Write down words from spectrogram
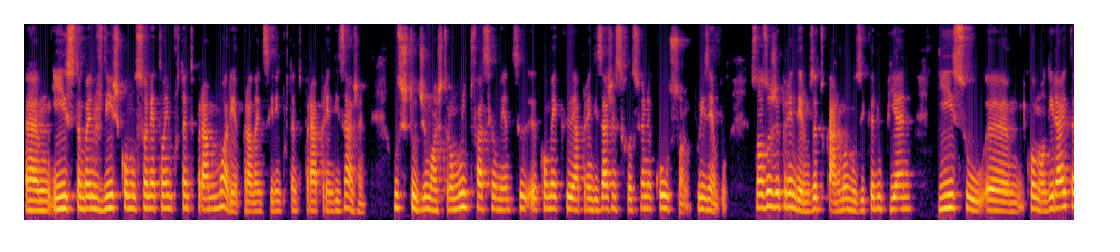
Um, e isso também nos diz como o sono é tão importante para a memória, para além de ser importante para a aprendizagem. Os estudos mostram muito facilmente eh, como é que a aprendizagem se relaciona com o sono. Por exemplo, se nós hoje aprendermos a tocar uma música no piano e isso um, com a mão direita,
